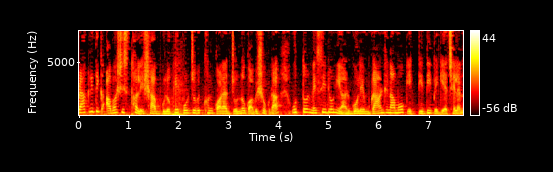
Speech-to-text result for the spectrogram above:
প্রাকৃতিক আবাসস্থলে সাপগুলোকে পর্যবেক্ষণ করার জন্য গবেষকরা উত্তর মেসিডোনিয়ার গোলেম গ্রান্ড নামক একটি দ্বীপে গিয়েছিলেন।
